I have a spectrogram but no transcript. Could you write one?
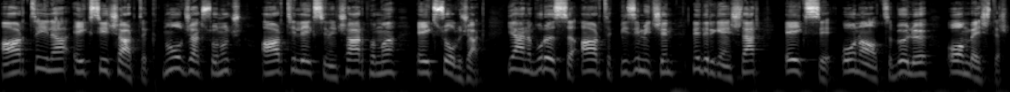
Artı ile eksiyi çarptık. Ne olacak sonuç? Artı ile eksinin çarpımı eksi olacak. Yani burası artık bizim için nedir gençler? Eksi 16 bölü 15'tir.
